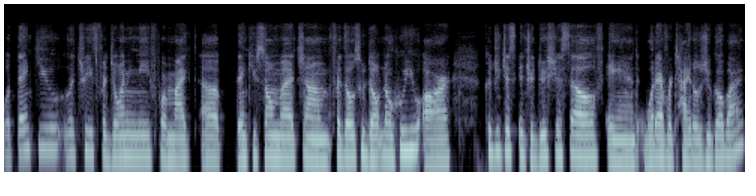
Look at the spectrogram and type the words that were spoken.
Well, thank you, Latrice, for joining me for Mic'd Up. Thank you so much. Um, for those who don't know who you are, could you just introduce yourself and whatever titles you go by?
